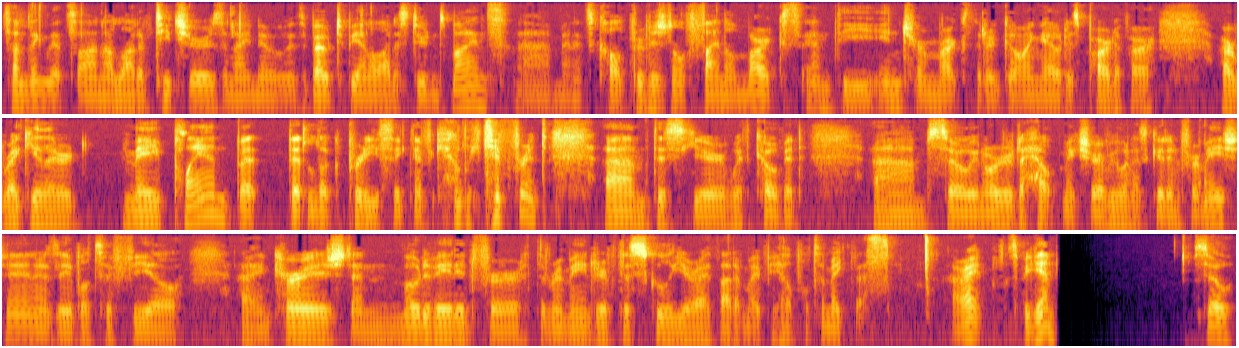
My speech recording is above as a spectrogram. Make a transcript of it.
something that's on a lot of teachers and I know is about to be on a lot of students' minds um, and it's called provisional final marks and the interim marks that are going out as part of our, our regular May plan but that look pretty significantly different um, this year with COVID. Um, so in order to help make sure everyone has good information and is able to feel uh, encouraged and motivated for the remainder of the school year, I thought it might be helpful to make this. All right, let's begin. So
